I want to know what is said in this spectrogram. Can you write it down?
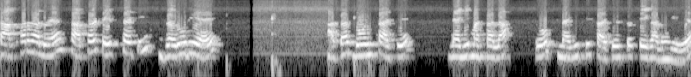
साखर घालूया. साखर टेस्टसाठी जरुरी आहे. आता दोन साचे मॅगी मसाला तो मॅगीचे साचे असतात ते घालून घेऊया.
